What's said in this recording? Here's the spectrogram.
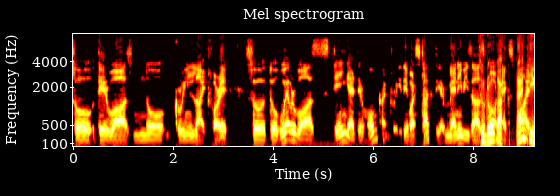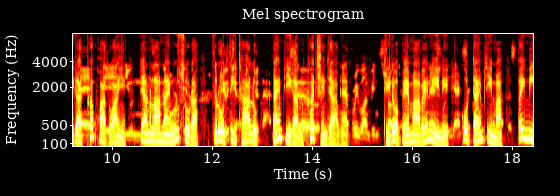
so there was no green light for it So the, whoever was staying at their home country, they were stuck there. Many visas သူတို့က got တိုင်းပြည်က expired ထွက်ခွာ and သွားရင် they knew ပြန်မလာ nothing နိုင်ဘူး about ဆိုတာ their သူတို့သိ future ထားလို့ after that. တိုင်းပြည်ကမထွက်ချင်ကြဘူး Everyone been ဒီတော့ struggling ဘယ်မှာပဲနေနေ financially and ကိုယ်တိုင်းပြည်မှာ security ပိတ်မိ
